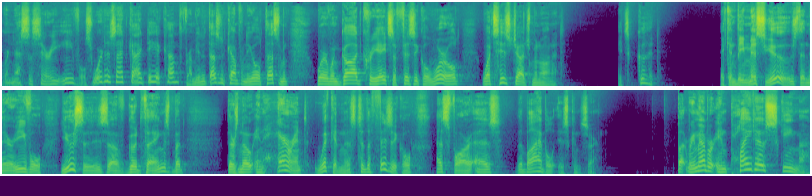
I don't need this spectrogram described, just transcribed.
were necessary evils. Where does that idea come from? It doesn't come from the Old Testament, where when God creates a physical world, what's his judgment on it? It's good. It can be misused, and there are evil uses of good things, but there's no inherent wickedness to the physical as far as the Bible is concerned. But remember, in Plato's schema,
